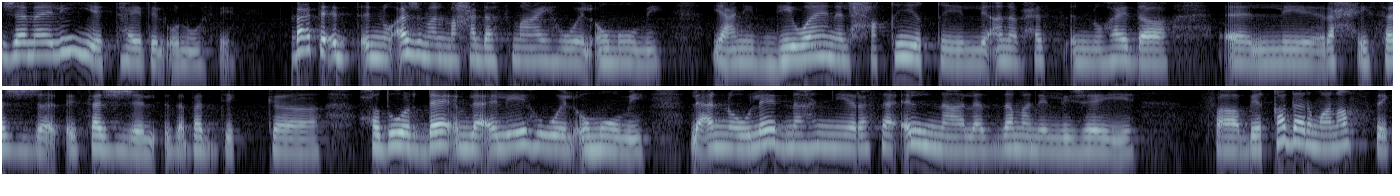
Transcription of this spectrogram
جمالية هيدي الأنوثة. بعتقد إنه أجمل ما حدث معي هو الأمومة يعني الديوان الحقيقي اللي أنا بحس إنه هيدا اللي رح يسجل يسجل إذا بدك حضور دائم لإلي هو الأمومة لأنه أولادنا هن رسائلنا للزمن اللي جاي. فبقدر ما نصك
